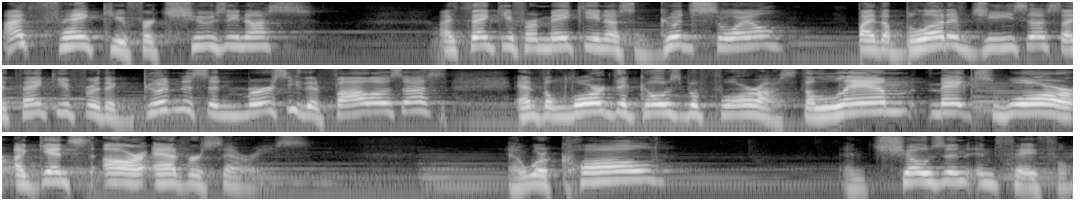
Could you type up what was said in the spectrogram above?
I thank you for choosing us. I thank you for making us good soil by the blood of Jesus. I thank you for the goodness and mercy that follows us and the Lord that goes before us. The Lamb makes war against our adversaries. And we're called and chosen and faithful.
